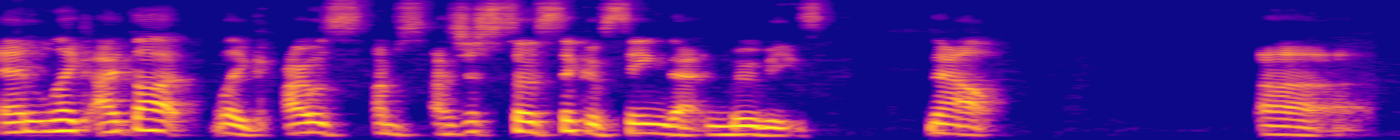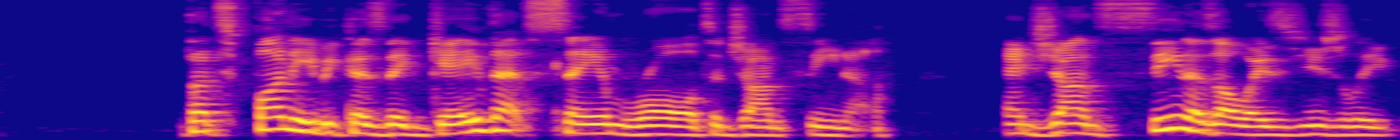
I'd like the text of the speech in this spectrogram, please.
and like I thought, like I was, I'm, I was just so sick of seeing that in movies. Now, uh, that's funny because they gave that same role to John Cena, and John Cena's always usually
